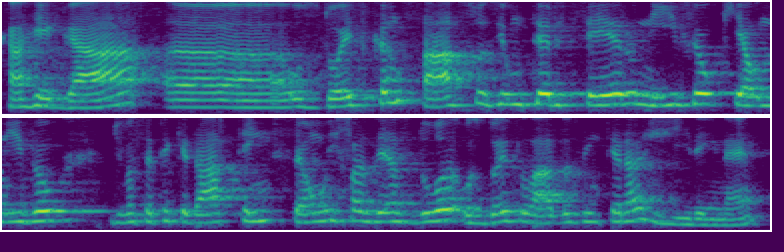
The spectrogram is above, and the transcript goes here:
carregar uh, os dois cansaços e um terceiro nível, que é o nível de você ter que dar atenção e fazer as duas, os dois lados interagirem, né?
